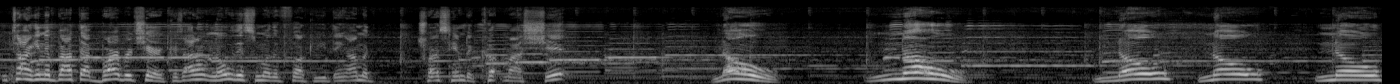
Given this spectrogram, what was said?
I'm talking about that barber chair because I don't know this motherfucker. You think I'm gonna trust him to cut my shit? No. No. No. No. No.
